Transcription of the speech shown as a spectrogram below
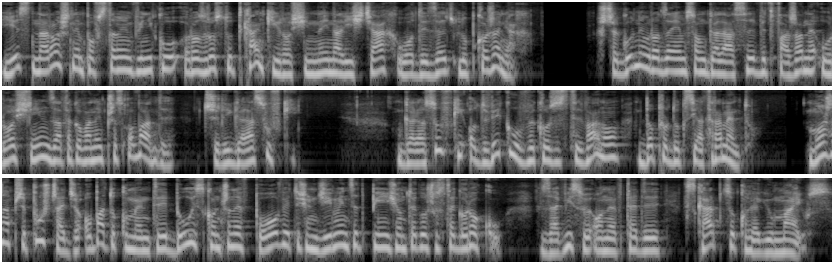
jest naroślem powstałym w wyniku rozrostu tkanki roślinnej na liściach, łodydze lub korzeniach. Szczególnym rodzajem są galasy wytwarzane u roślin zaatakowanych przez owady, czyli galasówki. Galasówki od wieków wykorzystywano do produkcji atramentu. Można przypuszczać, że oba dokumenty były skończone w połowie 1956 roku. Zawisły one wtedy w skarbcu kolegium Majus.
